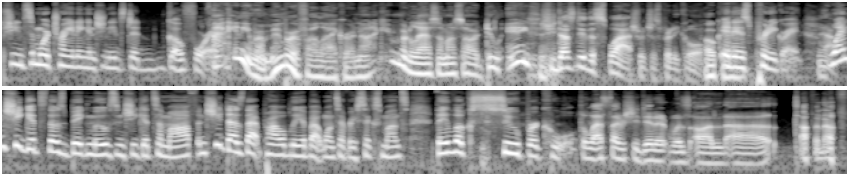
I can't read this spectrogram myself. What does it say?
she needs some more training and she needs to go for it. I can't even remember if I like her or not. I can't remember the last time I saw her do anything. She does do the splash, which is pretty cool. Okay. It is pretty great. Yeah. When she gets those big moves and she gets them off, and she does that probably about once every six months, they look super cool. The last time she did it was on uh, Tough Enough.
